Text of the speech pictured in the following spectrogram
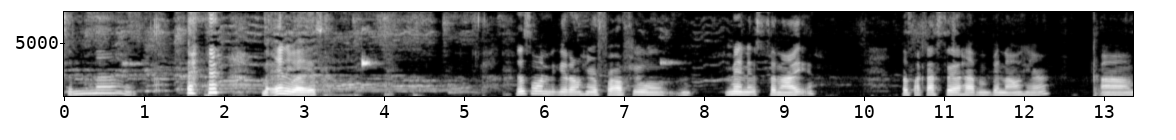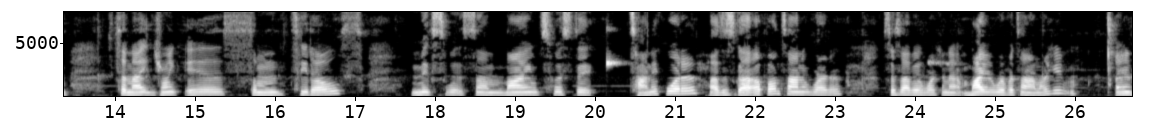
tonight. but anyways, just wanted to get on here for a few minutes tonight. Because like I said, I haven't been on here. Um, tonight drink is some Tito's mixed with some lime twisted tonic water. I just got up on tonic water since I've been working at Meijer Rivertown Market. And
